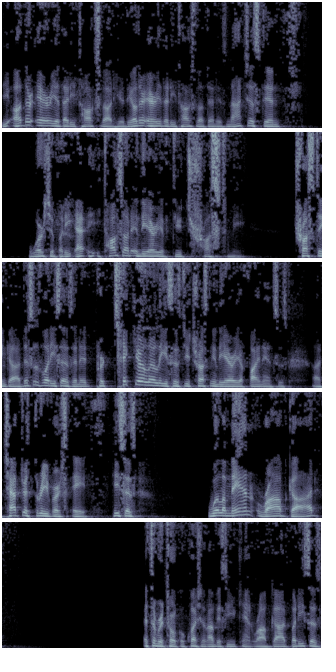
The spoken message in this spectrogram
The other area that he talks about here, the other area that he talks about then is not just in worship, but he, he talks about in the area of do you trust me? Trusting God. This is what he says, and it particularly says, Do you trust me in the area of finances? Uh, chapter 3, verse 8. He says, Will a man rob God? It's a rhetorical question. Obviously, you can't rob God, but he says,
